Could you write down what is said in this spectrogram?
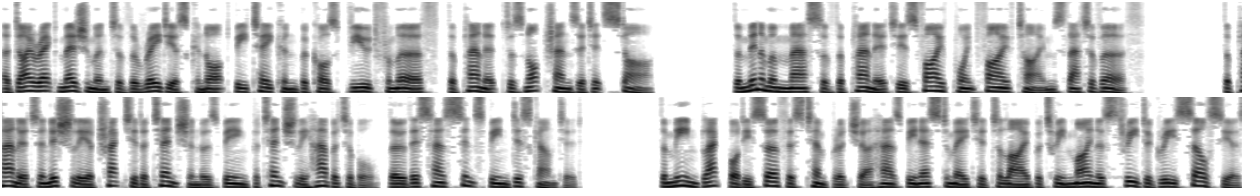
A direct measurement of the radius cannot be taken because, viewed from Earth, the planet does not transit its star. The minimum mass of the planet is 5.5 times that of Earth. The planet initially attracted attention as being potentially habitable, though this has since been discounted. The mean blackbody surface temperature has been estimated to lie between minus 3 degrees Celsius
